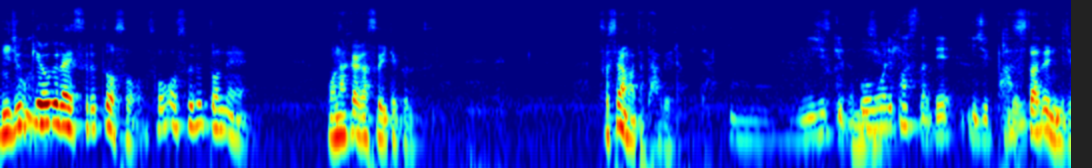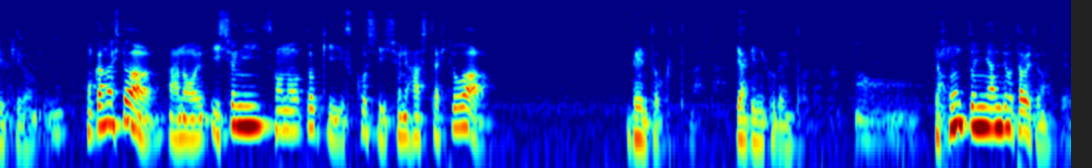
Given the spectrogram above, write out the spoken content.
20キロぐらいするとそうそうするとねお腹が空いてくるんですね。そしたらまた食べるみたいな。うん20キロ20キロ。大盛りパスタで20キロパスタで20キロ。他の人はあの一緒にその時少し一緒に走った人は弁当食ってました。焼肉弁当とか。あいや本当に何でも食べてましたよ。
